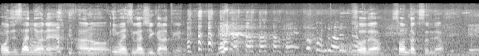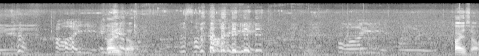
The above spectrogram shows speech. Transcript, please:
おじさんにはねあの今忙しいからって言うのそうだよ。忖度するんだよ。可愛い可愛い。でしょい可愛い可愛いでしょ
